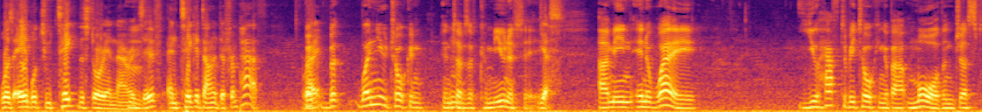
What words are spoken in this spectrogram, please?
was able to take the story and narrative and take it down a different path, But, right? but when you talk in, in terms of community, yes, I mean, in a way, you have to be talking about more than just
